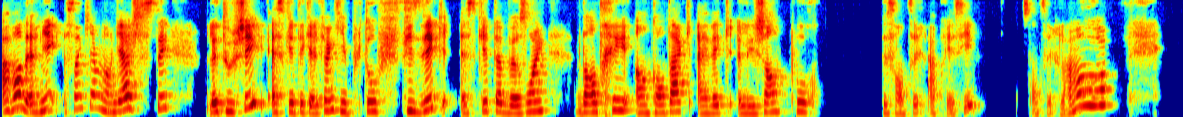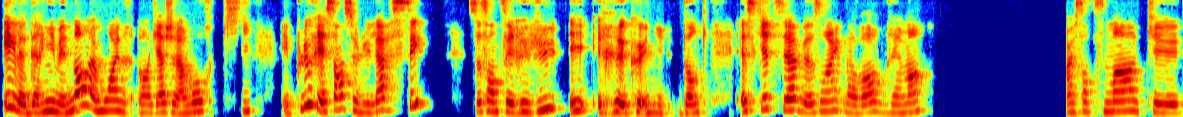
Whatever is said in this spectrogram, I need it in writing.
avant-dernier, cinquième langage, c'est le toucher. Est-ce que tu es quelqu'un qui est plutôt physique? Est-ce que tu as besoin d'entrer en contact avec les gens pour te sentir apprécié, sentir l'amour? Et le dernier, mais non le moindre langage de l'amour qui est plus récent, celui-là, c'est se sentir vu et reconnu. Donc, est-ce que tu as besoin d'avoir vraiment un sentiment que...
